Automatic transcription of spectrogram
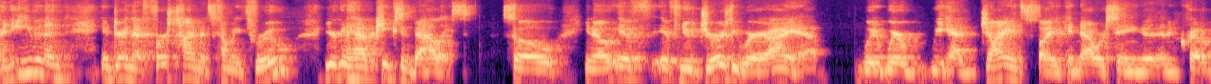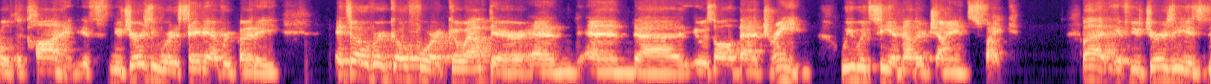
And even in, in during that first time it's coming through, you're going to have peaks and valleys. So, you know, if if New Jersey, where I am, where, where we had giant spike and now we're seeing an incredible decline. If New Jersey were to say to everybody, "It's over, go for it, go out there," and and uh, it was all a bad dream, we would see another giant spike. But if New Jersey is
